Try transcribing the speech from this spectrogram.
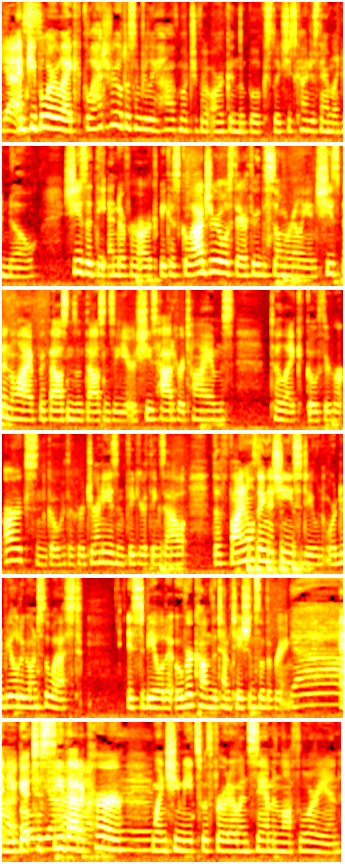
Yes. and people are like, Galadriel doesn't really have much of an arc in the books. Like she's kind of just there. I'm like, no. She's at the end of her arc because Galadriel was there through the Silmarillion. She's been alive for thousands and thousands of years. She's had her times to like go through her arcs and go through her journeys and figure things out. The final thing that she needs to do in order to be able to go into the West is to be able to overcome the temptations of the ring. Yeah. And you get oh, to see that yeah. occur Mhm. when she meets with Frodo and Sam and Lothlorien.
